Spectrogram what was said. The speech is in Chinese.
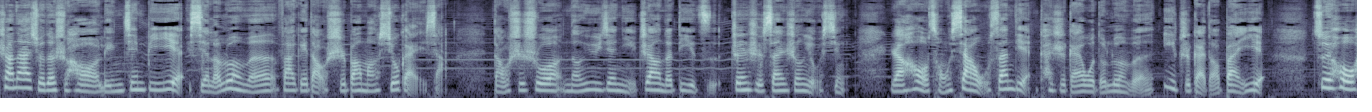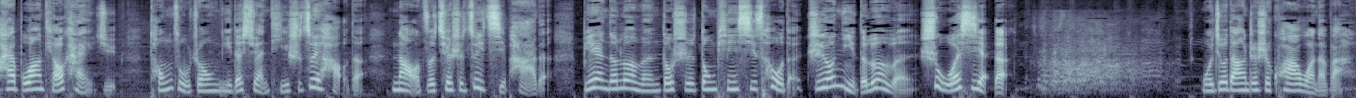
上大学的时候临近毕业写了论文发给导师帮忙修改一下。导师说能遇见你这样的弟子真是三生有幸。然后从下午三点开始改我的论文一直改到半夜。最后还不忘调侃一句同组中你的选题是最好的脑子却是最奇葩的。别人的论文都是东拼西凑的只有你的论文是我写的。我就当这是夸我呢吧。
